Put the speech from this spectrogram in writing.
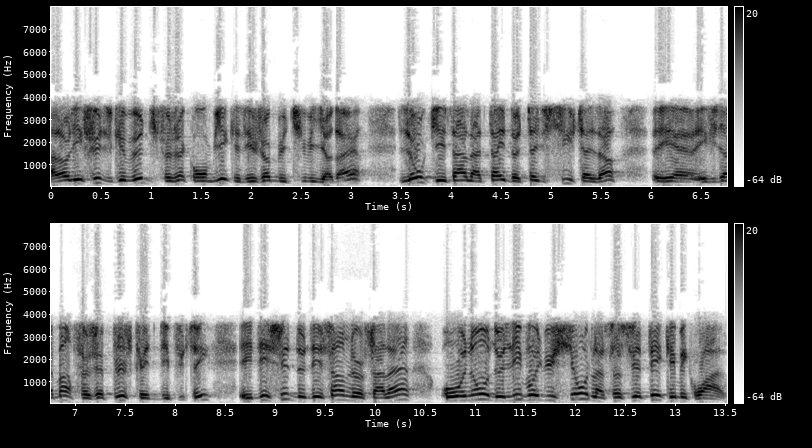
Alors, les filles du Québec, qui faisaient combien qui est déjà multimillionnaire? L'autre qui était à la tête de tel-ci, était là et euh, évidemment faisait plus qu'être député, et décide de descendre leur salaire au nom de l'évolution de la société québécoise.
